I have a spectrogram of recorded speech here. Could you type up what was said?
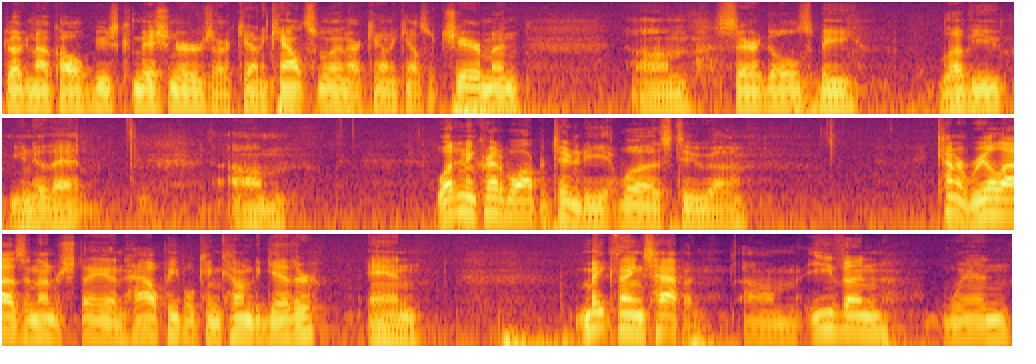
drug and alcohol abuse commissioners, our county councilman, our county council chairman, um, Sara Goldsby. Love you, you know that. Um, what an incredible opportunity it was to uh, kind of realize and understand how people can come together and make things happen, um, even when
